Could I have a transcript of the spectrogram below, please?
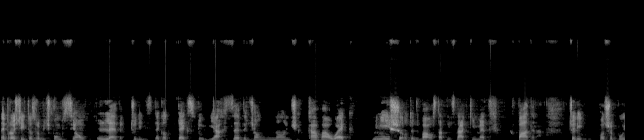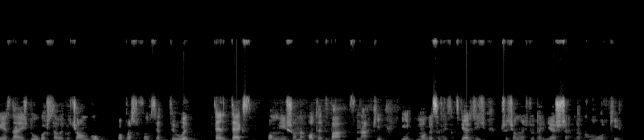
Najprościej to zrobić funkcją lewy, czyli z tego tekstu ja chcę wyciągnąć kawałek mniejszy o te dwa ostatnie znaki metr kwadrat. Czyli potrzebuję znaleźć długość całego ciągu, po prostu funkcja dyły. Ten tekst pomniejszona o te dwa znaki i mogę sobie zatwierdzić, przeciągnąć tutaj jeszcze do komórki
